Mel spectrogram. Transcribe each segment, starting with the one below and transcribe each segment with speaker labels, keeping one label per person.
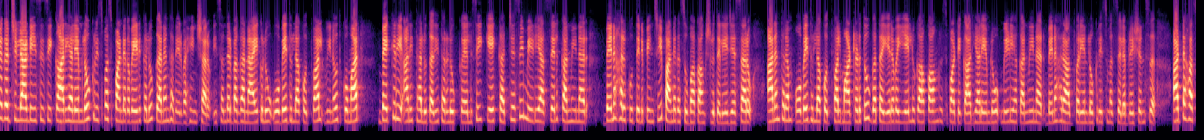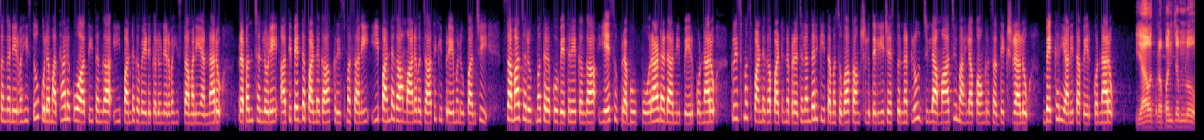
Speaker 1: నగర్ జిల్లా డీసీసీ కార్యాలయంలో క్రిస్మస్ పండుగ వేడుకలు ఘనంగా నిర్వహించారు. ఈ సందర్భంగా నాయకులు ఓబేదుల్లా కొత్వాల్ వినోద్ కుమార్ బెక్కిరి అనితాలు తదితరులు కలిసి కేక్ కట్ చేసి మీడియా సెల్ కన్వీనర్ బెనహర్కు తినిపించి పండుగ శుభాకాంక్షలు తెలియజేశారు. అనంతరం ఓబేదుల్లా కొత్వాల్ మాట్లాడుతూ గత ఇరవై ఏళ్ళుగా కాంగ్రెస్ పార్టీ కార్యాలయంలో మీడియా కన్వీనర్ బెనహర్ ఆధ్వర్యంలో క్రిస్మస్ సెలబ్రేషన్స్ అట్టహాసంగా నిర్వహిస్తూ కుల మతాలకు అతీతంగా ఈ పండుగ వేడుకలు నిర్వహిస్తామని అన్నారు. ప్రపంచంలోనే అతిపెద్ద పండగ క్రిస్మస్ అని ఈ పండగ మానవ జాతికి ప్రేమను పంచి సమాజ రుగ్మతలకు వ్యతిరేకంగా యేసు ప్రభు పోరాడడాన్ని పేర్కొన్నారు. క్రిస్మస్ పండుగ పట్టణ ప్రజలందరికీ తమ శుభాకాంక్షలు తెలియజేస్తున్నట్లు జిల్లా మాజీ మహిళా కాంగ్రెస్ అధ్యక్షురాలు బెక్కరి అనిత పేర్కొన్నారు.
Speaker 2: యావత్ ప్రపంచంలో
